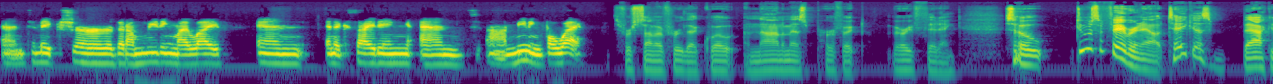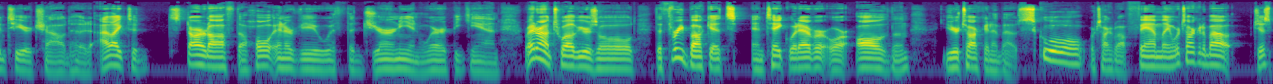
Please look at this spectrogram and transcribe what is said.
and to make sure that I'm leading my life in an exciting and uh, meaningful way. It's the first time I've heard that quote. Anonymous, perfect, very fitting. So do us a favor now. Take us back into your childhood. I like to start off the whole interview with the journey and where it began. Right around 12 years old, the three buckets, and take whatever or all of them. You're talking about school, we're talking about family, we're talking about just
